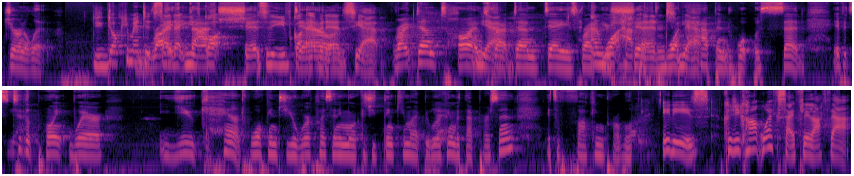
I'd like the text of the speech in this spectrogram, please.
journal it. You document it so Write that you've that got shit so that you've got down. evidence. Yeah. Write down times, Yeah. write down days, write And what shift, happened, what yeah. happened, what was said. If it's to the point where you can't walk into your workplace anymore because you think you might be working with that person, it's a fucking problem. It is because you can't work safely like that.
